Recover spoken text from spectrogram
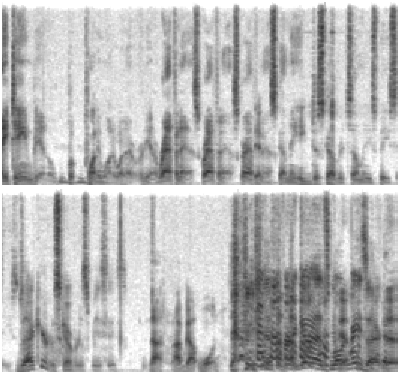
eighteen, you know mm-hmm. twenty one or whatever, you know Rafinesque, Rafinesque, Rafinesque. I mean he discovered so many species. Zack here discovered a species. No, I've got one. That's pretty good. It's more than me, Zack. Yeah,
